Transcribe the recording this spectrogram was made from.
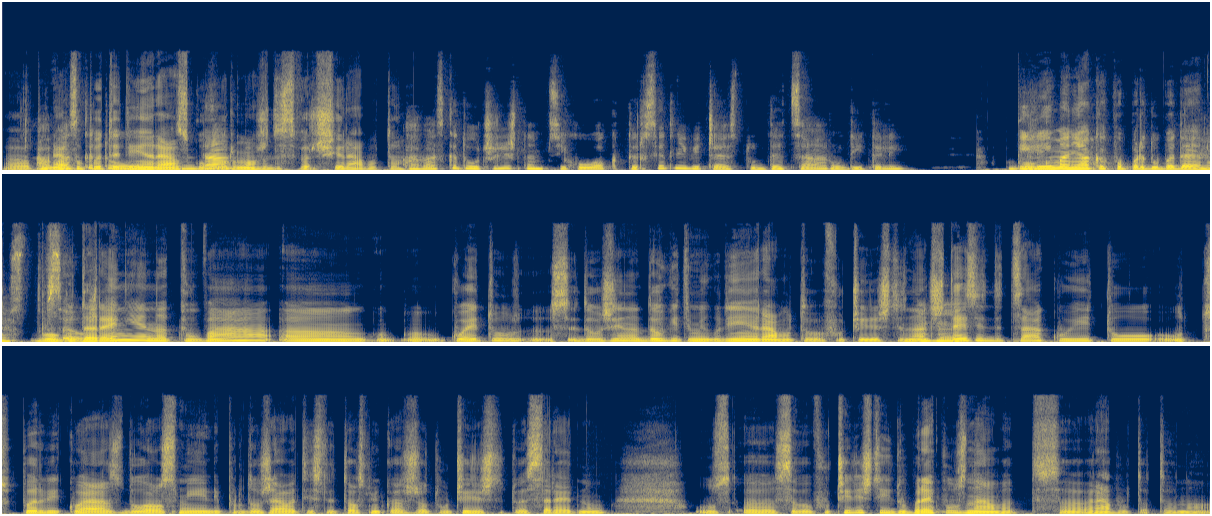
По някой път като... един разговор да. може да свърши работа. А вас като училищен психолог търсят ли ви често деца, родители? Или има някаква предубеденост? Благодарение на това, а, което се дължи на дългите ми години работа в училище. Значи mm-hmm. тези деца, които от първи клас до 8 или продължават и след 8 клас, защото училището е средно, са в училище и добре познават работата на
